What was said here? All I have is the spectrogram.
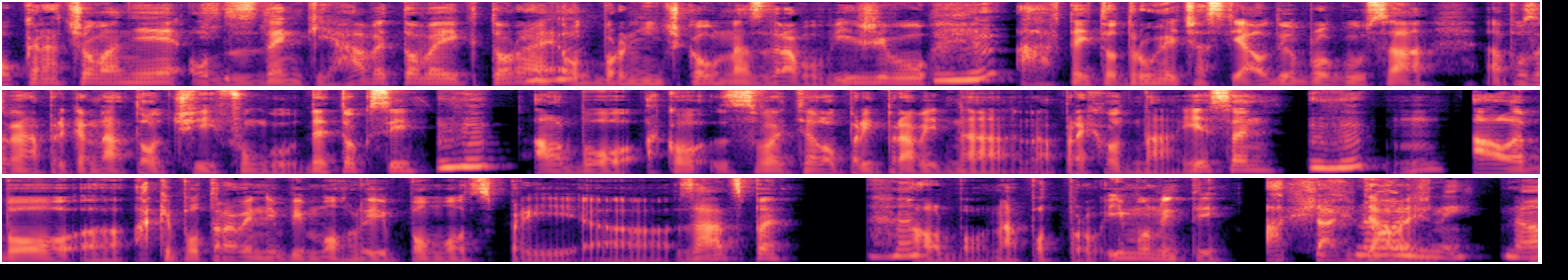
pokračovanie od Zdenky Havetovej, ktorá je mhm. odborníčkou na zdravú výživu mm-hmm. a v tejto druhej časti audioblogu sa pozrie napríklad na to, či fungujú detoxy, mm-hmm. alebo ako svoje telo pripraviť na, na prechod na jeseň, mm-hmm. mm, alebo uh, aké potraviny by mohli pomôcť pri uh, zácpe, Aha. alebo na podporu imunity a tak ďalej. No.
